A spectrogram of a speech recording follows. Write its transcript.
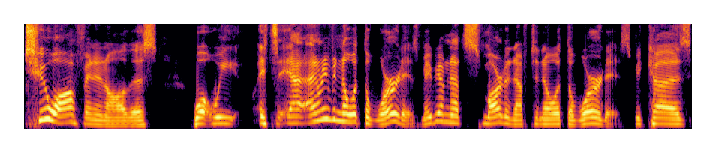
Too often in all this, what we it's I don't even know what the word is. Maybe I'm not smart enough to know what the word is because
